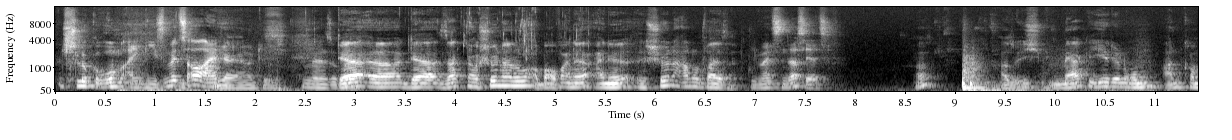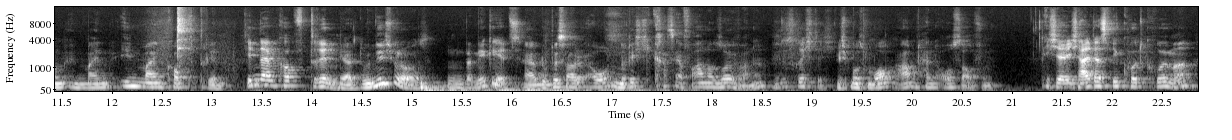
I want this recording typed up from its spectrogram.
einen Schluck rum eingießen. Willst du auch einen? Ja, ja, natürlich. Na. Der, äh, der sagt noch schön Hallo, aber auf eine, eine schöne Art und Weise. Wie meinst du das jetzt? Was? Also ich merke hier den Rum ankommen in, mein, in meinen Kopf drin. In deinem Kopf drin. Ja, du nicht oder was? Hm, Bei mir geht's. Ja, du bist halt auch ein richtig krass erfahrener Säufer, ne? Das ist richtig. Ich muss morgen Abend halt aussaufen. Ich, äh, ich halte das wie Kurt Krömer.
